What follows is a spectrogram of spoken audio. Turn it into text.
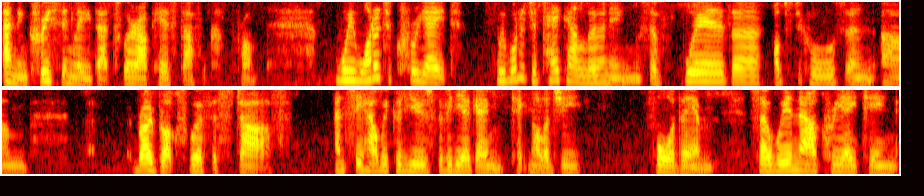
and increasingly that's where our care staff will come from. We wanted to create, we wanted to take our learnings of where the obstacles and um, roadblocks were for staff, and see how we could use the video game technology for them. So we're now creating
